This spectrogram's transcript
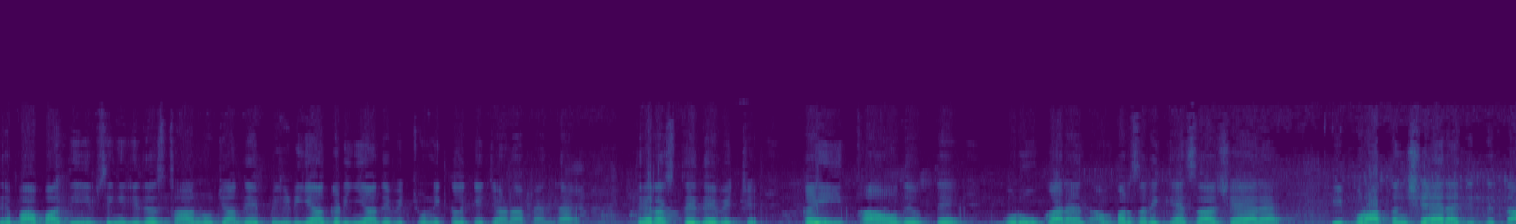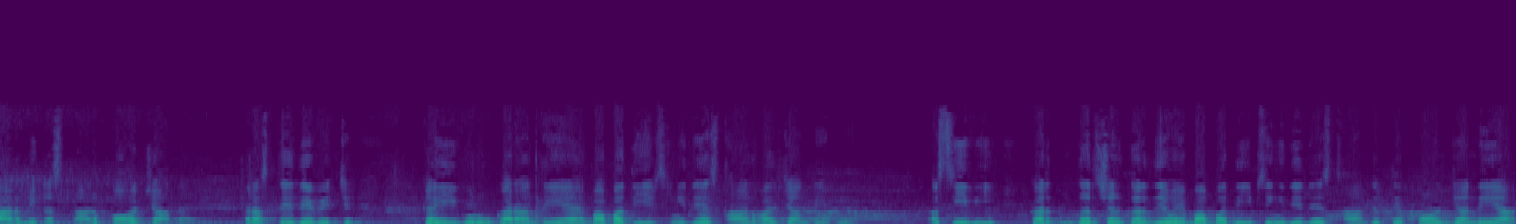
ਤੇ ਬਾਬਾ ਦੀਪ ਸਿੰਘ ਜੀ ਦੇ ਸਥਾਨ ਨੂੰ ਜਾਂਦੇ ਭੀੜੀਆਂ ਗੜੀਆਂ ਦੇ ਵਿੱਚੋਂ ਨਿਕਲ ਕੇ ਜਾਣਾ ਪੈਂਦਾ ਹੈ ਤੇ ਰਸਤੇ ਦੇ ਵਿੱਚ ਕਈ ਥਾਂ ਦੇ ਉੱਤੇ ਗੁਰੂ ਘਰ ਹੈ। ਅੰਮ੍ਰਿਤਸਰ ਇੱਕ ਐਸਾ ਸ਼ਹਿਰ ਹੈ ਵੀ ਪੁਰਾਤਨ ਸ਼ਹਿਰ ਹੈ ਜਿੱਥੇ ਧਾਰਮਿਕ ਸਥਾਨ ਬਹੁਤ ਜ਼ਿਆਦਾ ਹੈ। ਰਸਤੇ ਦੇ ਵਿੱਚ ਕਈ ਗੁਰੂ ਘਰ ਆਉਂਦੇ ਆ, ਬਾਬਾ ਦੀਪ ਸਿੰਘ ਦੇ ਸਥਾਨ ਵੱਲ ਜਾਂਦੇ ਹੋਏ। ਅਸੀਂ ਵੀ ਕਰ, ਦਰਸ਼ਨ ਕਰਦੇ ਹੋਏ ਬਾਬਾ ਦੀਪ ਸਿੰਘ ਜੀ ਦੇ ਸਥਾਨ ਦੇ ਉੱਤੇ ਪਹੁੰਚ ਜਾਂਦੇ ਆ,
